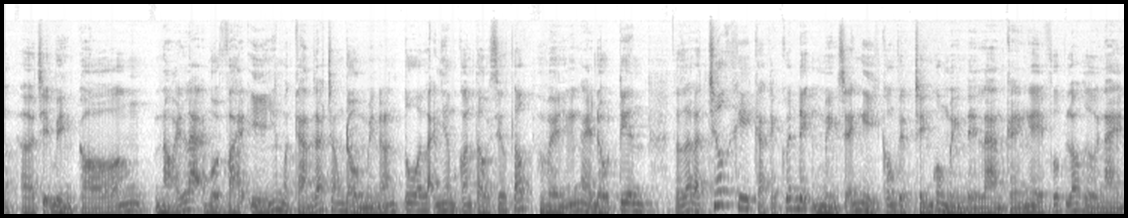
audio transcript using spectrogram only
uh, chị Bình có nói lại một vài ý nhưng mà cảm giác trong đầu mình nó đang tua lại như một con tàu siêu tốc. Về những ngày đầu tiên thật ra là trước khi cả cái quyết định mình sẽ nghỉ công việc chính của mình để làm cái nghề food blogger này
